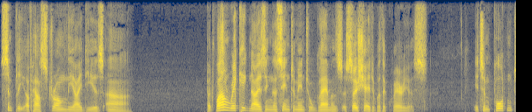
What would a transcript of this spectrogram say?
simply of how strong the ideas are. But while recognizing the sentimental glamours associated with Aquarius, it's important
